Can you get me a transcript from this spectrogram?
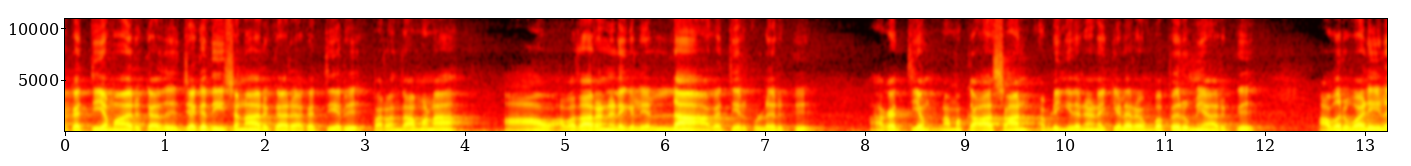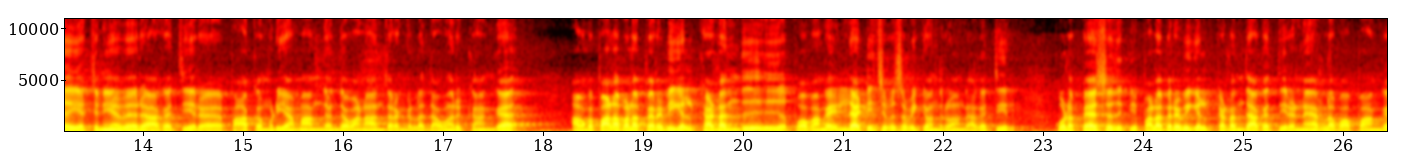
அகத்தியமாக இருக்காது ஜெகதீசனாக இருக்கார் அகத்தியர். பரந்தாமனா ஆ அவதார நிலைகள் எல்லாம் அகத்தியருக்குள்ளே இருக்குது அகத்தியம் நமக்கு ஆசான் அப்படிங்கிறத நினைக்கல ரொம்ப பெருமையாக இருக்குது அவர் வழியில் எத்தனையோ பேர் அகத்தியரை பார்க்க முடியாமல் அங்கங்கே வனாந்தரங்களில் தவம் இருக்காங்க. அவங்க பல பல பிறவிகள் கடந்து போவாங்க. இல்லாட்டி சிவசபைக்கு வந்துடுவாங்க அகத்தியர். கூட பேசுறதுக்கு பல பிறவிகள் கடந்து அகத்தியரை நேரில் பார்ப்பாங்க.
